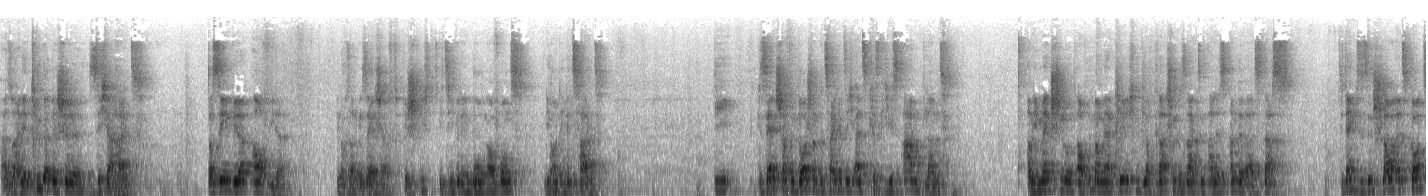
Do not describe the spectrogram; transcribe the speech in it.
also eine trügerische Sicherheit, das sehen wir auch wieder in unserer Gesellschaft. Wir ziehen wieder den Bogen auf uns, in die heutige Zeit. Die Gesellschaft in Deutschland bezeichnet sich als christliches Abendland aber die Menschen und auch immer mehr Kirchen, wie auch gerade schon gesagt, sind alles andere als das. Sie denken, sie sind schlauer als Gott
